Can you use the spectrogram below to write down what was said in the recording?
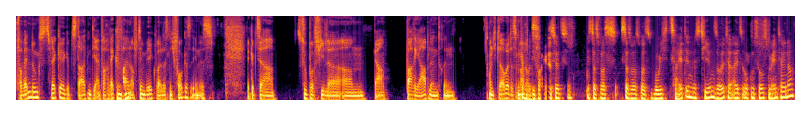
Verwendungszwecke? Gibt es Daten, die einfach wegfallen mhm. auf dem Weg, weil das nicht vorgesehen ist? Da gibt es ja super viele ähm, ja, Variablen drin. Und ich glaube, das macht. Genau, die Frage ist jetzt, ist das was, ist das was, was, wo ich Zeit investieren sollte als Open Source Maintainer?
